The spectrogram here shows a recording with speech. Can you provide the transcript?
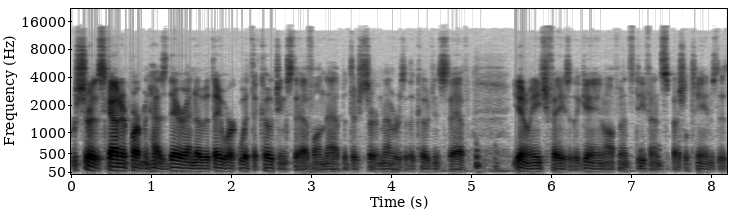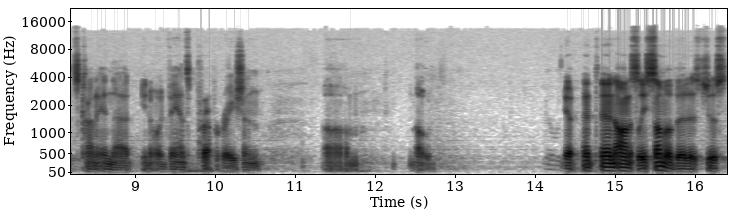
for sure, the scouting department has their end of it. They work with the coaching staff on that, but there's certain members of the coaching staff, you know, in each phase of the game, offense, defense, special teams, that's kind of in that, you know, advanced preparation, um, mode. Yep, and, and honestly, some of it is just,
